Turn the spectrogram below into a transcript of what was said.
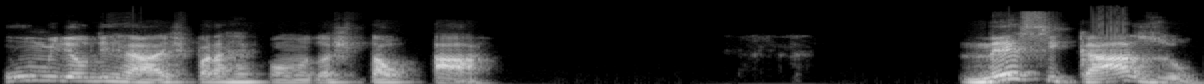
Um milhão de reais para a reforma do Hospital A. Nesse caso,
